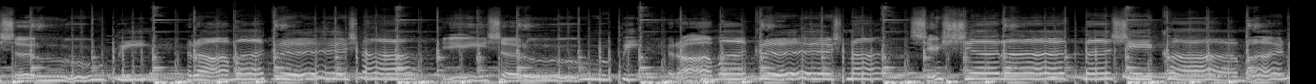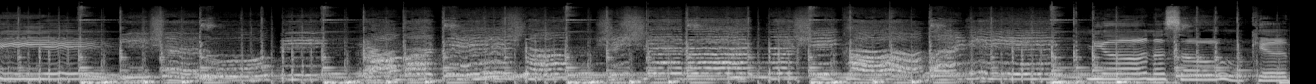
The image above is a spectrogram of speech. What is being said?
ईशरूपी रामकृष्ण ईशरूपी रामकृष्ण शिष्यरत्नशिखामणि सौख्यदातने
